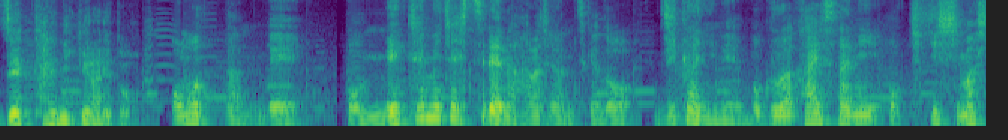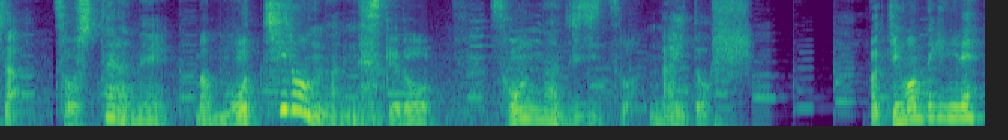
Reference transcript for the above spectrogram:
絶対にいけないと。思ったんで、もうめちゃめちゃ失礼な話なんですけど、直にね、僕が会社さんにお聞きしました。そしたらね、まあもちろんなんですけど、そんな事実はないと。まあ、基本的にね、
